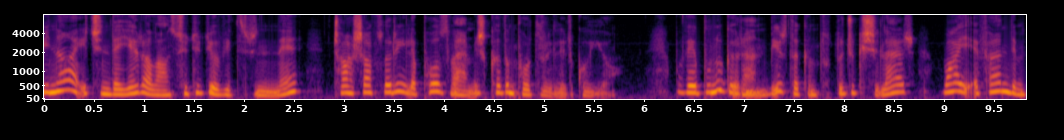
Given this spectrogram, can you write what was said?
bina içinde yer alan stüdyo vitrinine çarşaflarıyla poz vermiş kadın portreleri koyuyor. Ve bunu gören bir takım tutucu kişiler vay efendim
